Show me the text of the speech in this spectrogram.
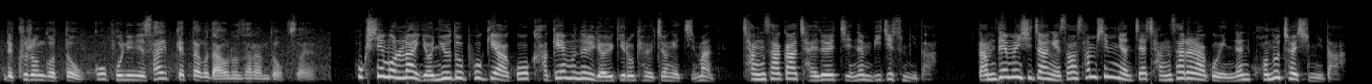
근데 그런 것도 없고 본인이 사입겠다고 나오는 사람도 없어요. 혹시 몰라 연휴도 포기하고 가게 문을 열기로 결정했지만 장사가 잘 될지는 미지수입니다. 남대문 시장에서 30년째 장사를 하고 있는 권호철 씨입니다.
